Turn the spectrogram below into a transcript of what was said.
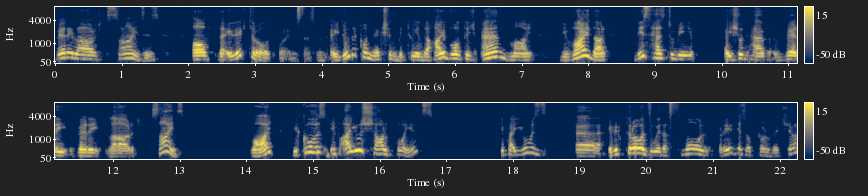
very large sizes of the electrode, for instance. When I do the connection between the high voltage and my divider, this has to be, I should have very, very large size. Why? Because if I use sharp points, if I use uh, electrodes with a small radius of curvature,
